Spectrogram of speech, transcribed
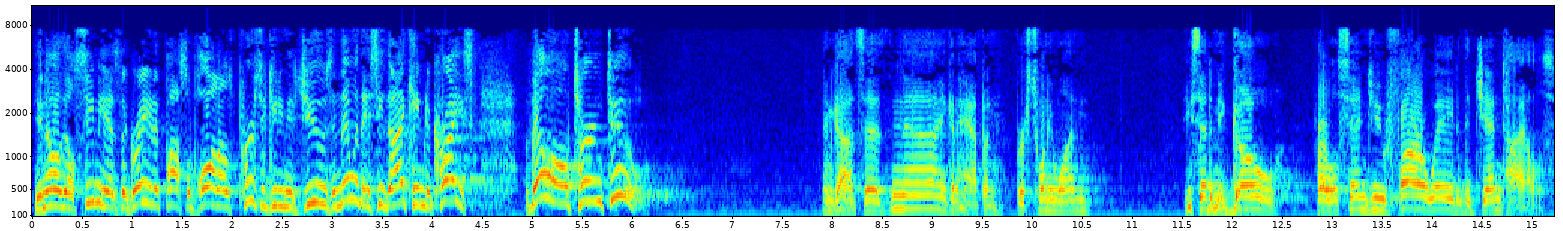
You know, they'll see me as the great apostle Paul and I was persecuting the Jews and then when they see that I came to Christ, they'll all turn too. And God says, nah, ain't gonna happen. Verse 21. He said to me, go, for I will send you far away to the Gentiles.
